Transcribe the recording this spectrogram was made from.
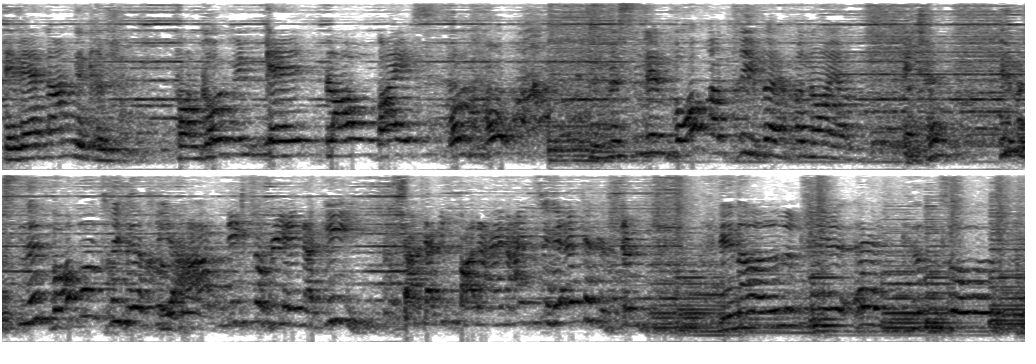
Wir werden angegriffen. Von grün, gelb, blau, weiß und rot. Wir müssen den Warp-Antrieb erneuern. Bitte? Wir müssen den Warp-Antrieb erneuern. Wir haben nicht so viel Energie. Ich habe ja nicht mal eine einzige Ecke gestimmt. In allen vier Ecken soll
